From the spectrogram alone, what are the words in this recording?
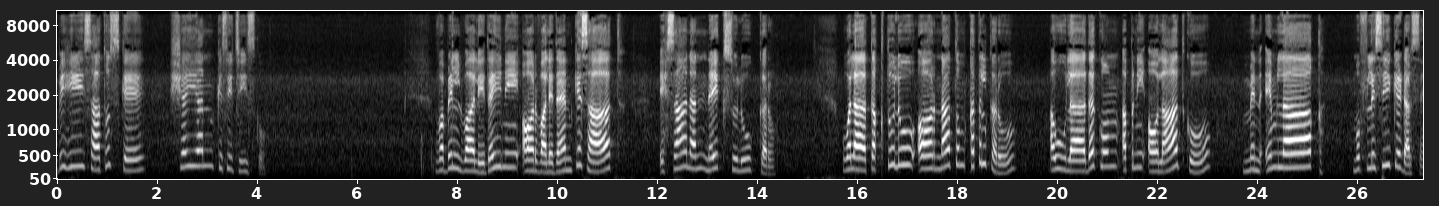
بھی ساتھ اس کے شیئن کسی چیز کو۔ وبل والدینی اور والدین کے ساتھ احسان نیک سلوک کرو۔ ولا تقتلو اور نہ تم قتل کرو۔ اولادکم اپنی اولاد کو من املاق، مفلسی کے ڈر سے۔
